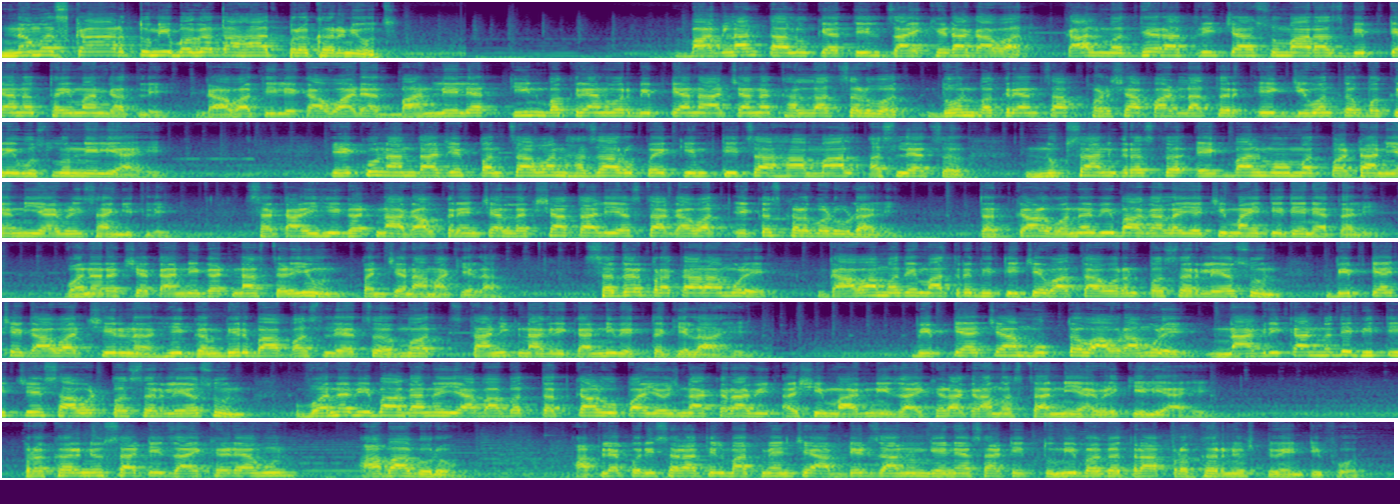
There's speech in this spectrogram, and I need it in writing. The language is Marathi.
नमस्कार तुम्ही बघत आहात प्रखर न्यूज. बागलान तालुक्यातील जायखेडा गावात काल मध्यरात्रीच्या सुमारास बिबट्यानं थैमान घातले. गावातील एका वाड्यात बांधलेल्या तीन बकऱ्यांवर बिबट्यानं अचानक हल्ला चढवत दोन बकऱ्यांचा फडशा पाडला तर एक जिवंत बकरी उचलून नेली आहे. एकूण अंदाजे पंचावन्न हजार रुपये किमतीचा हा माल असल्याचं नुकसानग्रस्त इक्बाल मोहम्मद पठाण यांनी यावेळी सांगितले. सकाळी ही घटना गावकऱ्यांच्या लक्षात आली असता गावात एकच खळबळ उडाली. तत्काळ वनविभागाला याची माहिती देण्यात आली. वनरक्षकांनी घटनास्थळी येऊन पंचनामा केला. सदर प्रकारामुळे गावामध्ये मात्र भीतीचे वातावरण पसरले असून बिबट्याचे गावात शिरणं ही गंभीर बाब असल्याचं मत स्थानिक नागरिकांनी व्यक्त केलं आहे. बिबट्याच्या मुक्त वावरामुळे नागरिकांमध्ये भीतीचे सावट पसरले असून वन विभागानं याबाबत तत्काळ उपाययोजना करावी अशी मागणी जायखेडा ग्रामस्थांनी यावेळी केली आहे. प्रखर न्यूजसाठी जायखेड्याहून आबा आपल्या परिसरातील बातम्यांचे अपडेट जाणून घेण्यासाठी तुम्ही बघत राहा प्रखर न्यूज ट्वेंटी फोर.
